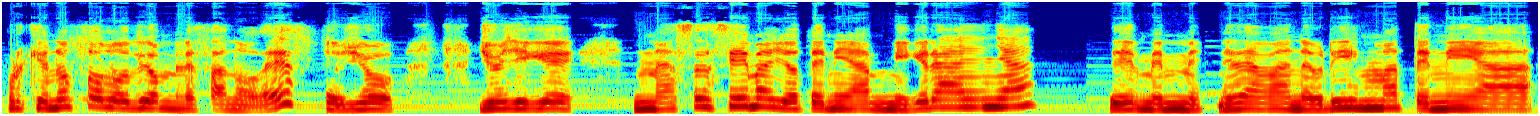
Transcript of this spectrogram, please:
Porque no solo Dios me sanó de esto, yo, yo llegué más encima, yo tenía migraña, eh, me, daba neurisma, tenía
